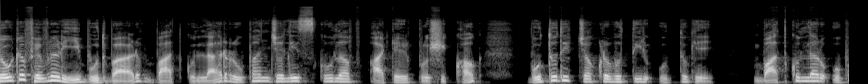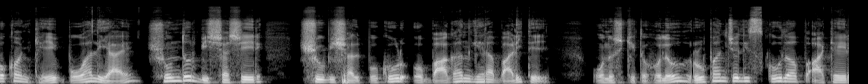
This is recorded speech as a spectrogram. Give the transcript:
চৌঠা ফেব্রুয়ারি বুধবার বাতকুল্লার রূপাঞ্জলি স্কুল অফ আর্টের প্রশিক্ষক বুদ্ধদেব চক্রবর্তীর উদ্যোগে বাতকুল্লার উপকণ্ঠে বোয়ালিয়ায় সুন্দর বিশ্বাসের সুবিশাল পুকুর ও বাগান ঘেরা বাড়িতে অনুষ্ঠিত হল রূপাঞ্জলি স্কুল অফ আর্টের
